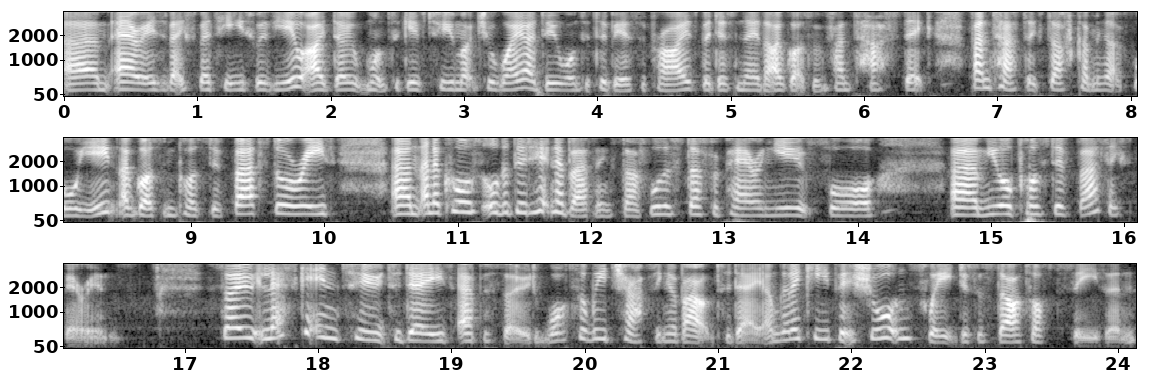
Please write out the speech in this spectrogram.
um, areas of expertise with you. I don't want to give too much away. I do want it to be a surprise, but just know that I've got some fantastic, fantastic stuff coming up for you. I've got some positive birth stories, um, and of course, all the good hypnobirthing stuff, all the stuff preparing you for um, your positive birth experience. So let's get into today's episode. What are we chatting about today? I'm going to keep it short and sweet just to start off the season.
